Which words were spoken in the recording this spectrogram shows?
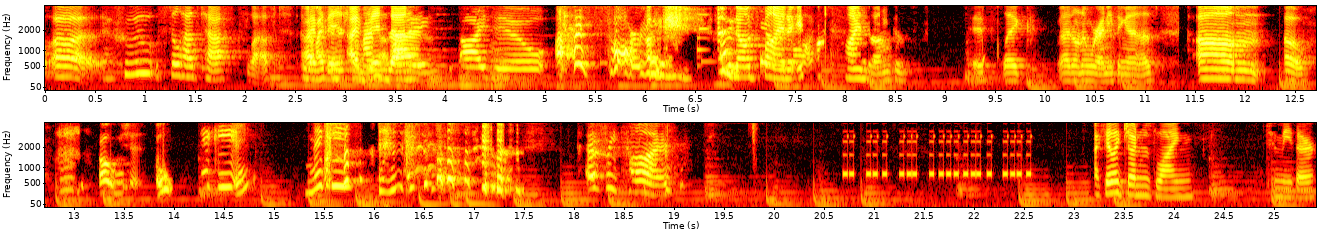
uh, who still has tasks left? I've I been- finished I've been done. I, I do. I'm sorry. Okay. no, it's fine. It's hard to find them because it's like I don't know where anything is. Um. Oh. Oh shit. Oh. Nikki. Nikki. Every time. I feel like Jen was lying to me there.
